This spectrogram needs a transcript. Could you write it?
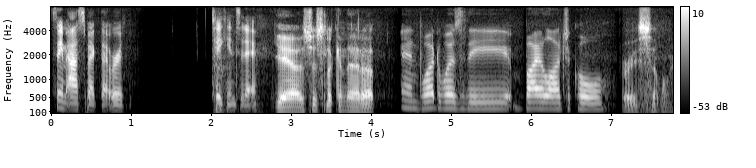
same aspect that we're taking today. Yeah, I was just looking that up. And what was the biological, Very similar.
